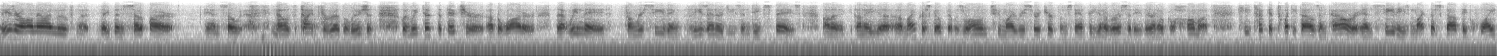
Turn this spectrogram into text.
These are all now in movement. They've been set afire. And so now is the time for resolution. When we took the picture of the water that we made from receiving these energies in deep space on a, on a, uh, a microscope that was loaned to my researcher from Stanford University there in Oklahoma. He took a 20,000 power and see these microscopic white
